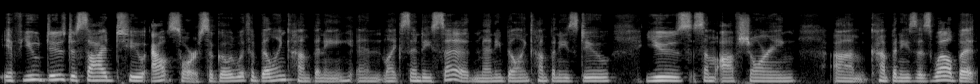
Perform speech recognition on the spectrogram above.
if you do decide to outsource, so go with a billing company, and like Cyndi said, many billing companies do use some offshoring um, companies as well, but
